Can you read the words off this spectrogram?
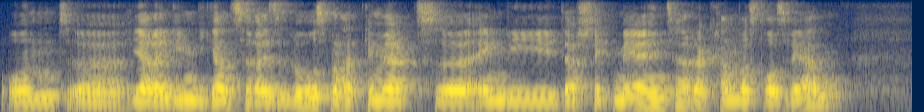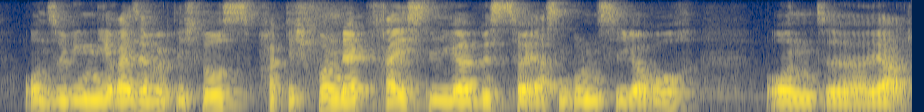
Und äh, ja, dann ging die ganze Reise los. Man hat gemerkt, äh, irgendwie, da steckt mehr hinter, da kann was draus werden. Und so ging die Reise wirklich los, praktisch von der Kreisliga bis zur ersten Bundesliga hoch. Und äh, ja,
